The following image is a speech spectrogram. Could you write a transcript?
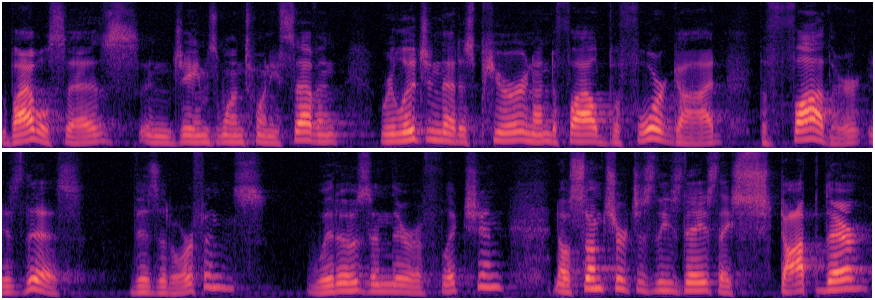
The Bible says in James 1:27, religion that is pure and undefiled before God, the Father, is this: visit orphans, widows in their affliction. Now, some churches these days they stop there.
